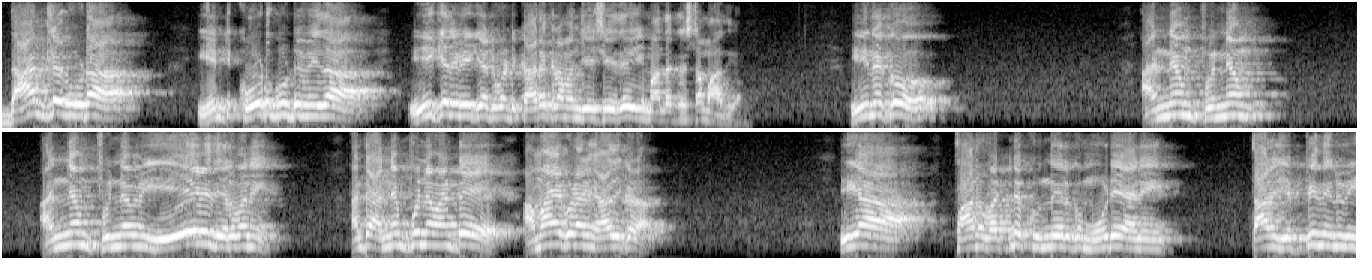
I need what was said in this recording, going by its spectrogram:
దాంట్లో కూడా ఏంటి కోడిగుడ్డు మీద ఈకెలి వీకేటువంటి కార్యక్రమం చేసేదే ఈ మందకృష్ణ మాదిగ. ఈయనకు అన్యం పుణ్యం అన్యం పుణ్యం ఏమి తెలవని అంటే అన్యం పుణ్యం అంటే అమాయకుడు అని కాదు ఇక్కడ. ఇక తాను పట్టిన కుందేలకు మూడే అని తాను చెప్పింది నువ్వు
